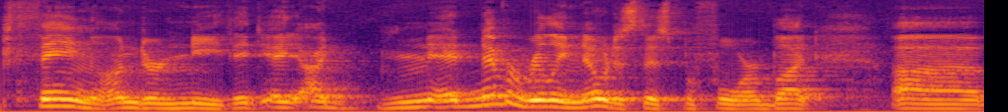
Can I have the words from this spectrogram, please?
thing underneath. It, it, I had never really noticed this before, but uh,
